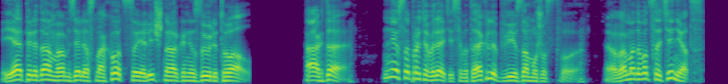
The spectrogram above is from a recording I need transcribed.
я передам вам зелье сноходца и лично организую ритуал. Ах да, не сопротивляйтесь вы так любви и замужеству. Вам и 20 нет.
